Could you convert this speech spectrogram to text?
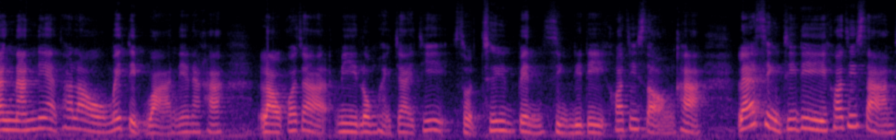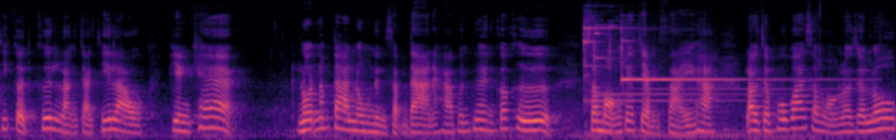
ดังนั้นเนี่ยถ้าเราไม่ติดหวานเนี่ยนะคะ เราก็จะมีลมหายใจที่สดชื่นเป็นสิ่งดีๆ ข้อที่ 2 ค่ะ และสิ่งที่ดีข้อที่ 3 ที่เกิดขึ้นหลังจากที่เราเพียงแค่ ลดน้ำตาลลง 1 สัปดาห์นะคะ เพื่อนๆก็คือสมองจะแจ่มใสค่ะ เราจะพบว่าสมองเราจะโล่ง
